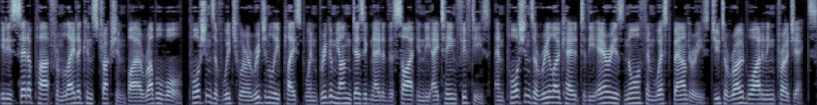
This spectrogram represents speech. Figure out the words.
It is set apart from later construction by a rubble wall, portions of which were originally placed when Brigham Young designated the site in the 1850s, and portions are relocated to the area's north and west boundaries due to road widening projects.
